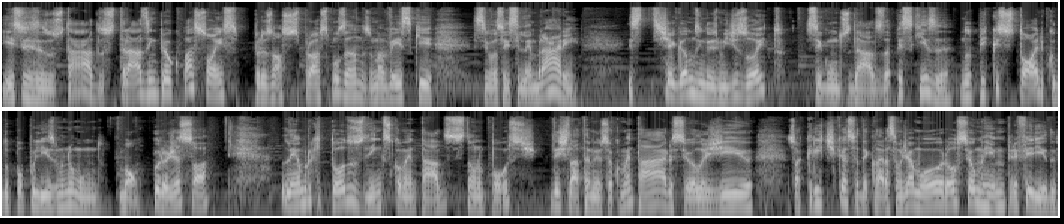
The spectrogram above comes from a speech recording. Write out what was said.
E esses resultados trazem preocupações para os nossos próximos anos, uma vez que, se vocês se lembrarem, chegamos em 2018, segundo os dados da pesquisa, no pico histórico do populismo no mundo. Bom, por hoje é só. Lembro que todos os links comentados estão no post. Deixe lá também o seu comentário, seu elogio, sua crítica, sua declaração de amor ou seu meme preferido.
